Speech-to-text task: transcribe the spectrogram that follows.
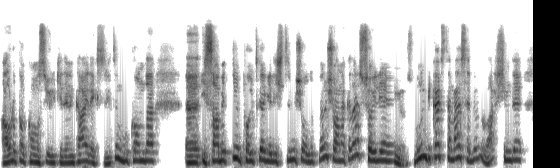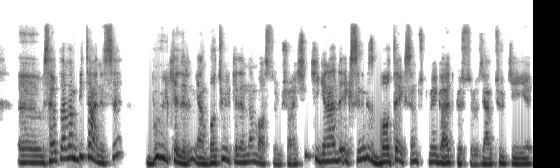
Avrupa Konseyi ülkelerinin Kairexi'nin bu konuda e, isabetli bir politika geliştirmiş olduklarını şu ana kadar söyleyemiyoruz. Bunun birkaç temel sebebi var. Şimdi e, sebeplerden bir tanesi bu ülkelerin yani Batı ülkelerinden bahsediyorum şu an için ki genelde ekseni biz Batı ekseni tutmaya gayet gösteriyoruz. Yani Türkiye'yi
